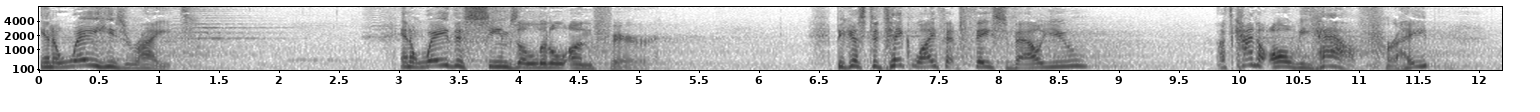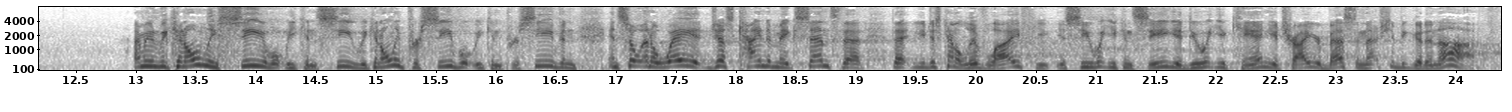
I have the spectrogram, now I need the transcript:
in a way, he's right. In a way, this seems a little unfair. Because to take life at face value, that's kind of all we have, right? I mean, we can only see what we can see. We can only perceive what we can perceive. And, and so, in a way, it just kind of makes sense that, that you just kind of live life. You, you see what you can see, you do what you can, you try your best, and that should be good enough.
